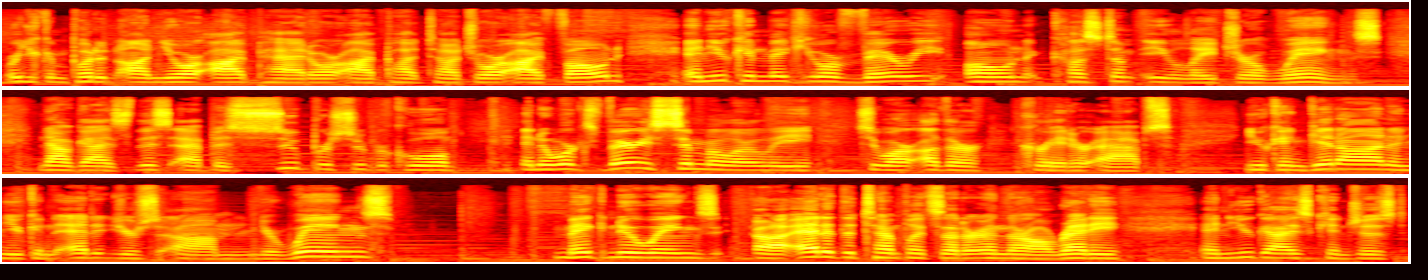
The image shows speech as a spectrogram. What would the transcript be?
where you can put it on your iPad or iPod Touch or iPhone, and you can make your very own custom Elytra wings. Now guys, this app is super, super cool, and it works very similarly to our other creator apps. You can get on and you can edit your, um, your wings, make new wings, uh, edit the templates that are in there already, and you guys can just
